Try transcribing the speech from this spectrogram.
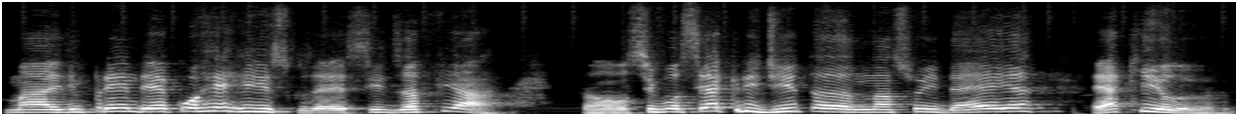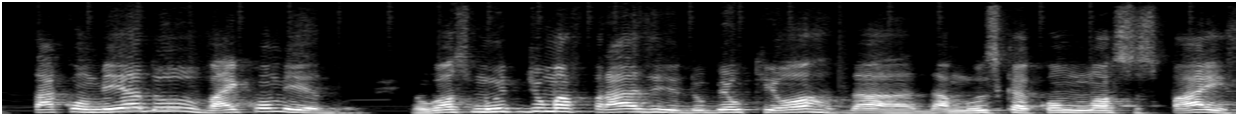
mas empreender é correr riscos, é se desafiar. Então, se você acredita na sua ideia, é aquilo. Tá com medo, vai com medo. Eu gosto muito de uma frase do Belchior, da, da música Como Nossos Pais,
